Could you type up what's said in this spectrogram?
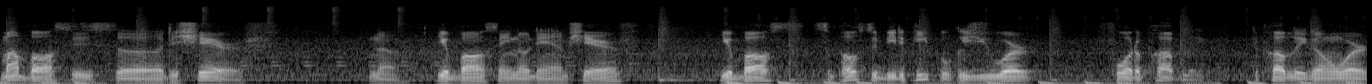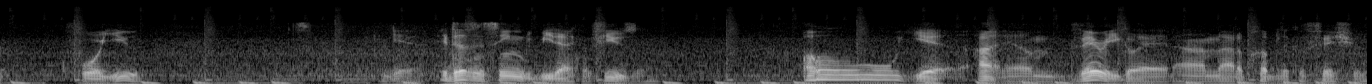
My boss is uh, the sheriff. No, your boss ain't no damn sheriff. Your boss supposed to be the people because you work for the public. The public don't work for you. Yeah, it doesn't seem to be that confusing. Oh, yeah, I am very glad I'm not a public official.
